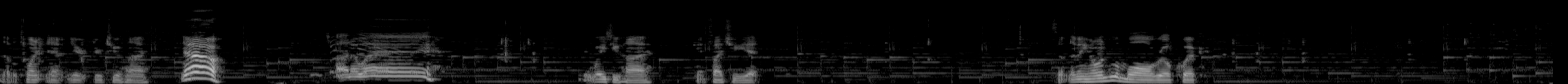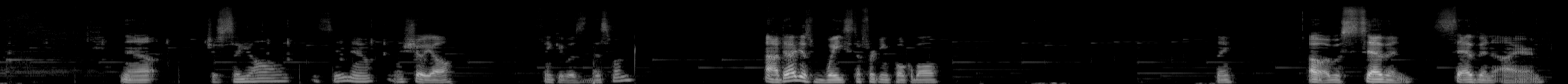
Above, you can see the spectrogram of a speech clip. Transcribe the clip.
Level 20. Yeah, you're, you're too high. No! Run away! You're way too high. Can't fight you yet. So let me go into the mall real quick. Now, just so y'all, so you know, I'll show y'all. I think it was this one. Ah, oh, did I just waste a freaking Pokeball? See? Oh, it was seven. Seven iron.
